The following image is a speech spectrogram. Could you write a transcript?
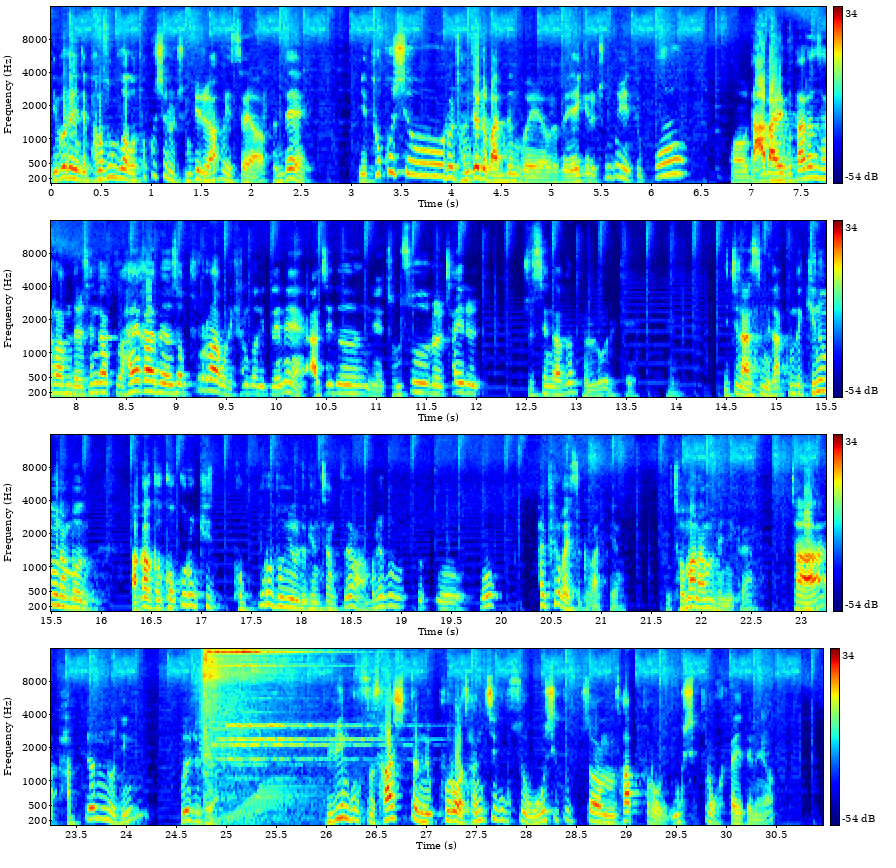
이번에 이제 방송국하고 토크쇼를 준비를 하고 있어요. 근데 이 토크쇼를 전제로 만든 거예요. 그래서 얘기를 충분히 듣고 어, 나 말고 다른 사람들 생각도 해가면서 풀으라고 이렇게 한 거기 때문에 아직은 예, 점수를 차이를 줄 생각은 별로 이렇게 예, 있진 않습니다. 근데 기능은 한번 아까 그 거꾸로 키, 거꾸로 동의율도 괜찮고요. 한번 해보고 할 필요가 있을 것 같아요. 저만 하면 되니까요. 자 답변 로딩 보여주세요. 비빔국수 40.6%, 잔치국수 59.4%, 60% 가까이 되네요.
